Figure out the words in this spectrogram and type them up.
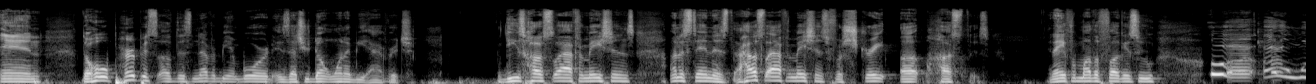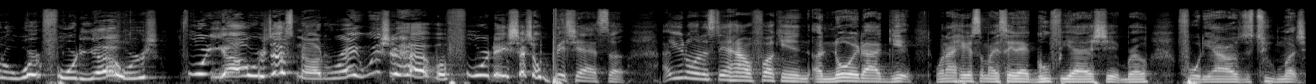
And the whole purpose of this never being bored is that you don't want to be average. These hustle affirmations, understand this. The hustle affirmations for straight up hustlers. It ain't for motherfuckers who, oh, I, I don't want to work 40 hours. 40 hours, that's not right. We should have a four day. Shut your bitch ass up. Uh, you don't understand how fucking annoyed I get when I hear somebody say that goofy ass shit, bro. 40 hours is too much.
